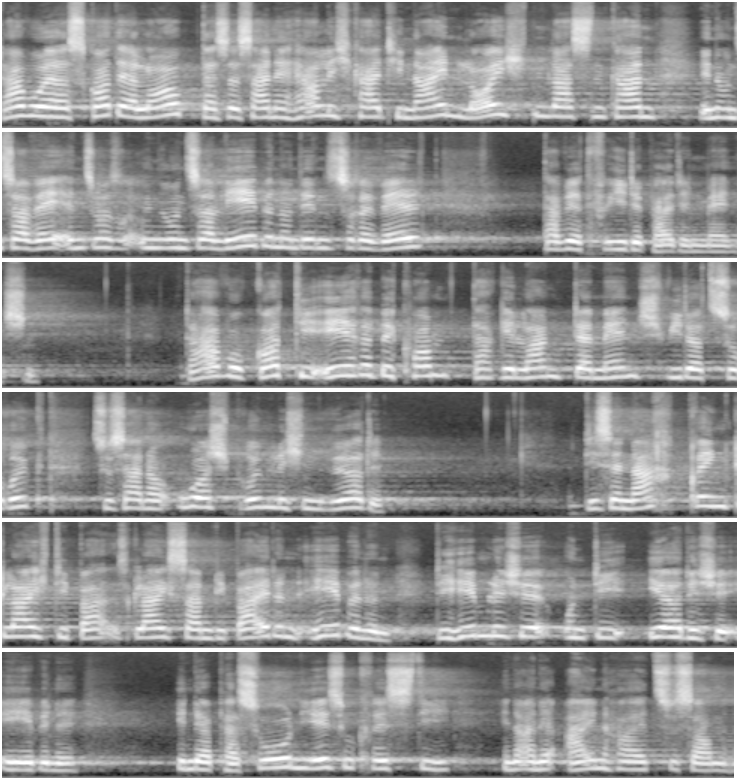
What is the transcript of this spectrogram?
da, wo er es Gott erlaubt, dass er seine Herrlichkeit hineinleuchten lassen kann in unser, in unser Leben und in unsere Welt, da wird Friede bei den Menschen. Da, wo Gott die Ehre bekommt, da gelangt der Mensch wieder zurück zu seiner ursprünglichen Würde. Diese Nacht bringt gleich die, gleichsam die beiden Ebenen, die himmlische und die irdische Ebene, in der Person Jesu Christi in eine Einheit zusammen.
